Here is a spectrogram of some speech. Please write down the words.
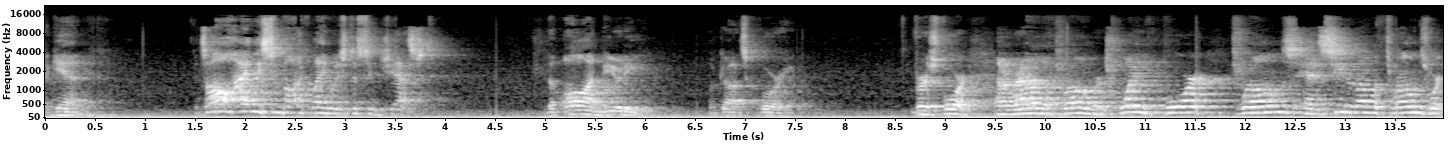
again. It's all highly symbolic language to suggest the awe and beauty of God's glory. Verse 4 And around the throne were 24 thrones, and seated on the thrones were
